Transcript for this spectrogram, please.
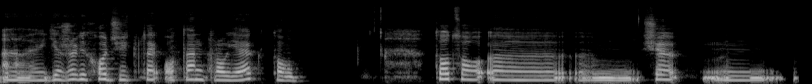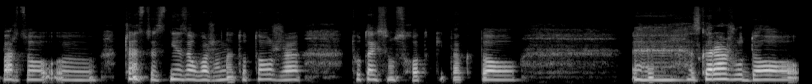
E, jeżeli chodzi tutaj o ten projekt, to to, co e, się mm, bardzo e, często jest niezauważone, to to, że tutaj są schodki, tak, do z garażu do,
